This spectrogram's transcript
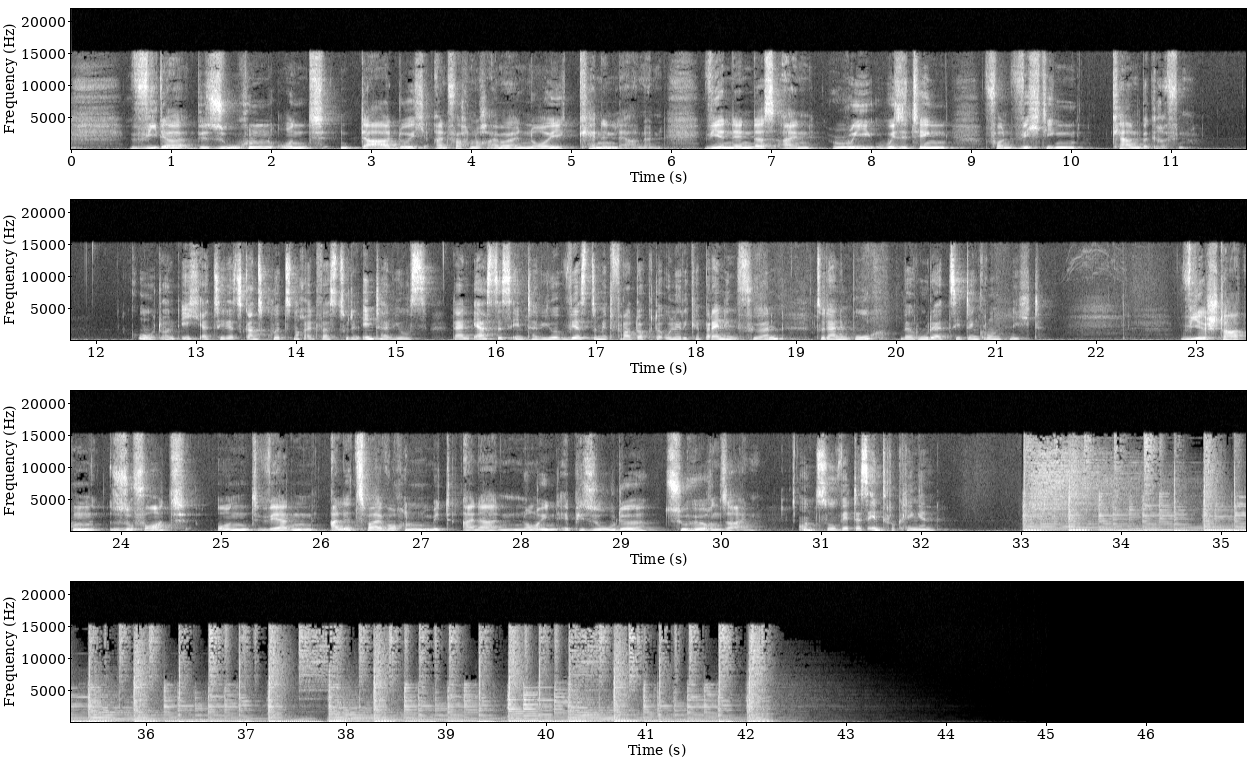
wieder besuchen und dadurch einfach noch einmal neu kennenlernen. Wir nennen das ein Revisiting von wichtigen Kernbegriffen. Gut, und ich erzähle jetzt ganz kurz noch etwas zu den Interviews. Dein erstes Interview wirst du mit Frau Dr. Ulrike Brenning führen zu deinem Buch Wer rudert, zieht den Grund nicht. Wir starten sofort und werden alle zwei Wochen mit einer neuen Episode zu hören sein. Und so wird das Intro klingen.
